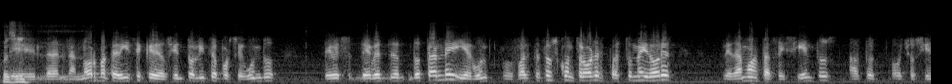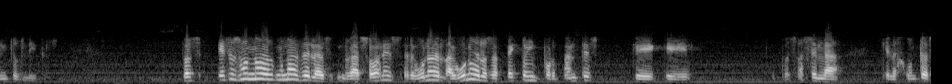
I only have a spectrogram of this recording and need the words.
Pues eh, la, norma te dice que 200 litros por segundo debes, debes dotarle y algún, por falta de estos controles, por estos medidores, le damos hasta 600, hasta 800 litros. Entonces, esas son una de las razones, algunos de, algunos de los aspectos importantes que, que pues hacen la que las juntas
